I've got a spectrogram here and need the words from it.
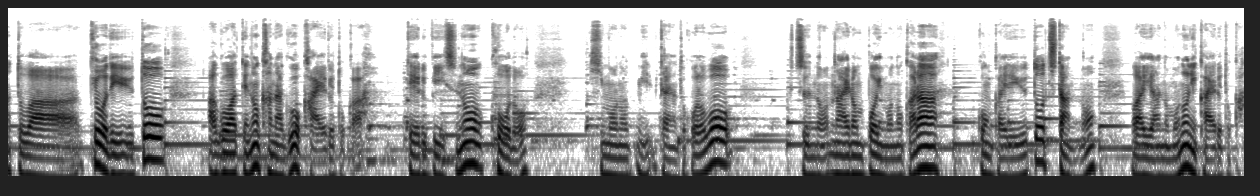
あとは今日で言うと顎当ての金具を変えるとかテールピースのコード紐のみたいなところを普通のナイロンっぽいものから今回で言うとチタンのワイヤーのものに変えるとか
